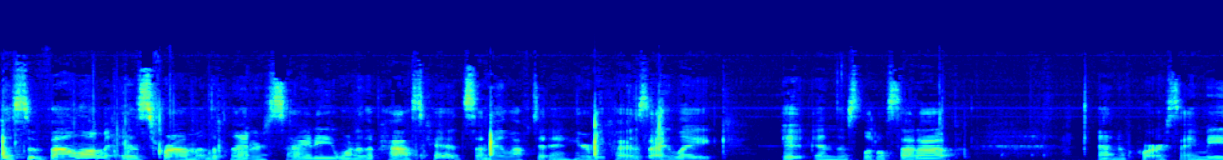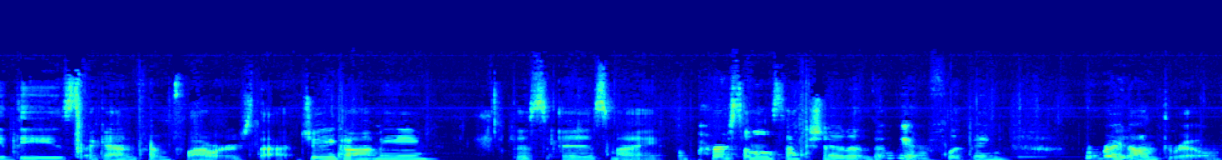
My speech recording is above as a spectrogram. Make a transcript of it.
This vellum is from the Planner Society, one of the past kits, and I left it in here because I like it in this little setup. And of course, I made these again from flowers that Jay got me. This is my personal section that we are flipping right on through.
